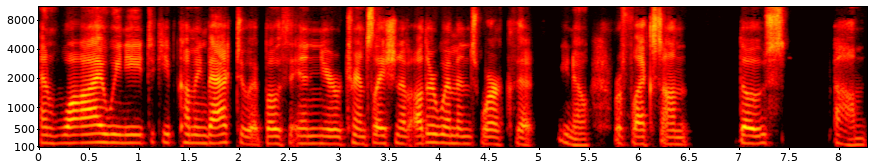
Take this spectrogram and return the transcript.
and why we need to keep coming back to it both in your translation of other women's work that you know reflects on those um,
